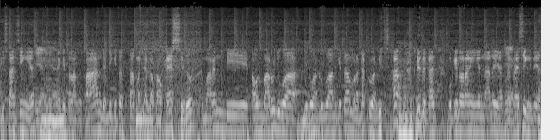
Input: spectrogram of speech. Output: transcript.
distancing ya yeah, yeah. yang kita lakukan. Jadi kita tetap menjaga prokes itu. Kemarin di tahun baru juga di luar dugaan kita meledak luar biasa gitu kan. Mungkin orang ingin anu ya yeah. refreshing gitu ya.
